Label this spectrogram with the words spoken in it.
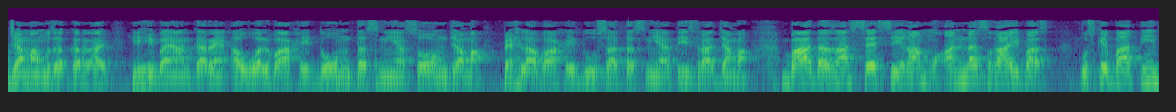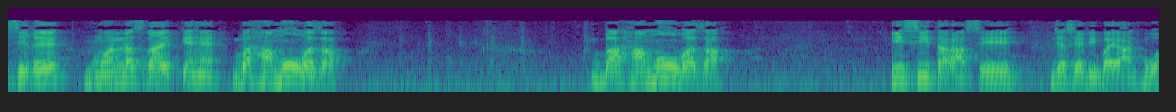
جمع مذکر غائب۔ یہی بیان کر رہے ہیں، اول واحد، دوم تسنیا سوم جمع۔ پہلا واحد، دوسرا تسنیا تیسرا جمع۔ بعد ازاں سے سیغا مؤنس غائب است۔ اس کے بعد تین سیغے مؤنس غائب کے ہیں۔ بہمو وضع۔ بہمو وضع۔ اسی طرح سے جیسے ابھی بیان ہوا۔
